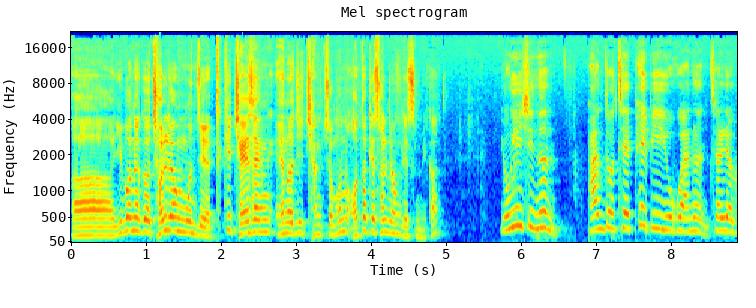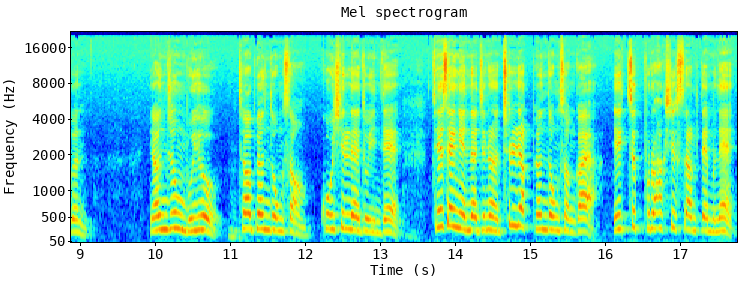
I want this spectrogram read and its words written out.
아, 이번에 그 전력 문제, 특히 재생 에너지 장점은 어떻게 설명됐습니까? 용인시는 반도체 폐비 요구하는 전력은 연중 무휴, 저변동성, 고신뢰도인데 재생에너지는 출력 변동성과 예측 불확실성 때문에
